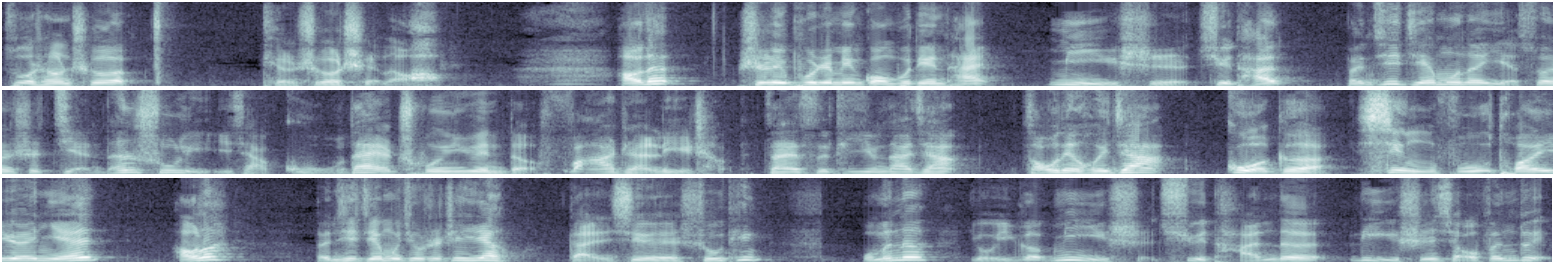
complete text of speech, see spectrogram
坐上车，挺奢侈的哦。好的，十里铺人民广播电台《密室趣谈》本期节目呢，也算是简单梳理一下古代春运的发展历程。再次提醒大家，早点回家，过个幸福团圆年。好了，本期节目就是这样，感谢收听。我们呢有一个密史趣谈的历史小分队，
